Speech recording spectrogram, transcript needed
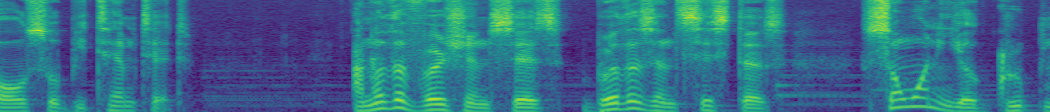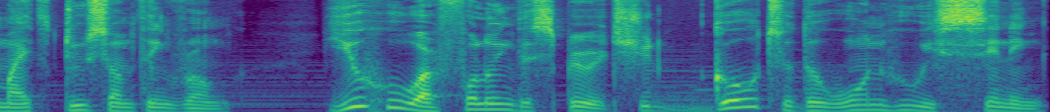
also be tempted. Another version says, Brothers and sisters, someone in your group might do something wrong. You who are following the Spirit should go to the one who is sinning,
